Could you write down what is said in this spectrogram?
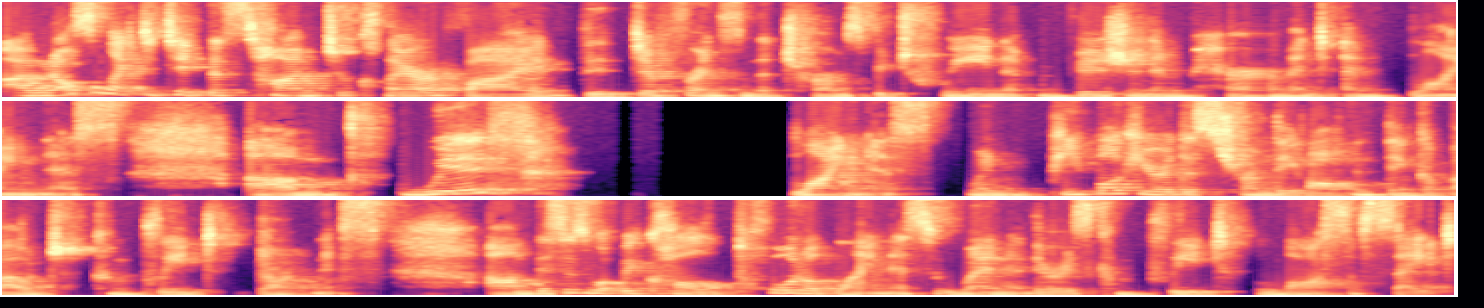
I would also like to take this time to clarify the difference in the terms between vision impairment and blindness. Um, with blindness, when people hear this term, they often think about complete darkness. Um, this is what we call total blindness when there is complete loss of sight.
